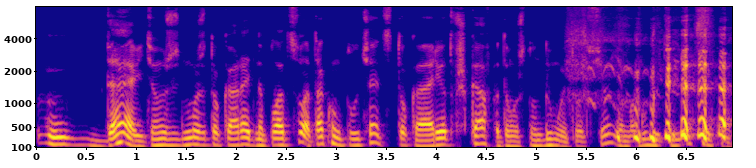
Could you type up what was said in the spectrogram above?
Да, ведь он же может только орать на плацу, а так он, получается, только орет в шкаф, потому что он думает, вот все, я могу быть электриком.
